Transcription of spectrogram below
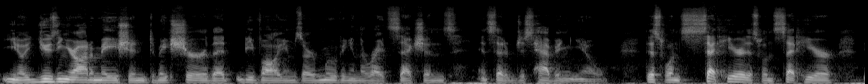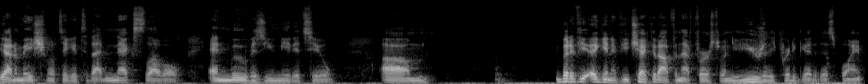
you know, using your automation to make sure that the volumes are moving in the right sections instead of just having, you know, this one's set here, this one's set here. The automation will take it to that next level and move as you need it to. Um, but if you again, if you checked it off in that first one, you're usually pretty good at this point.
